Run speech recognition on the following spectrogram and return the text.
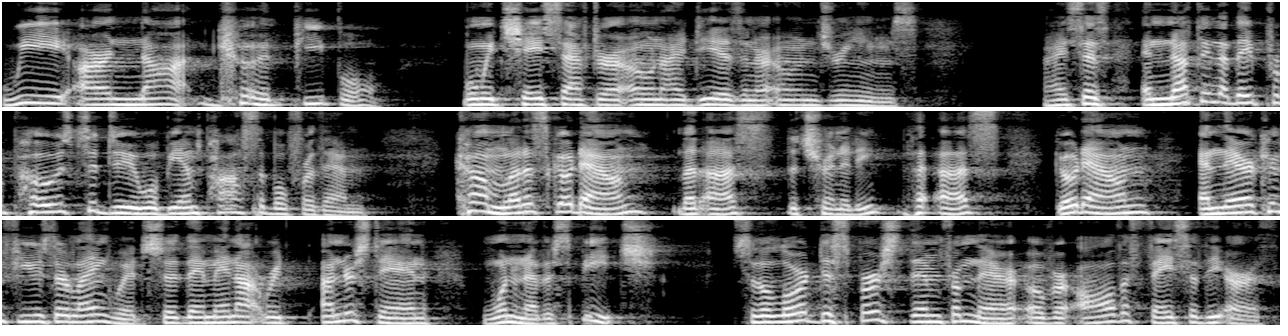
we are not good people when we chase after our own ideas and our own dreams. Right? It says, and nothing that they propose to do will be impossible for them. Come, let us go down. Let us, the Trinity, let us go down and there confuse their language so they may not re- understand one another's speech. So the Lord dispersed them from there over all the face of the earth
